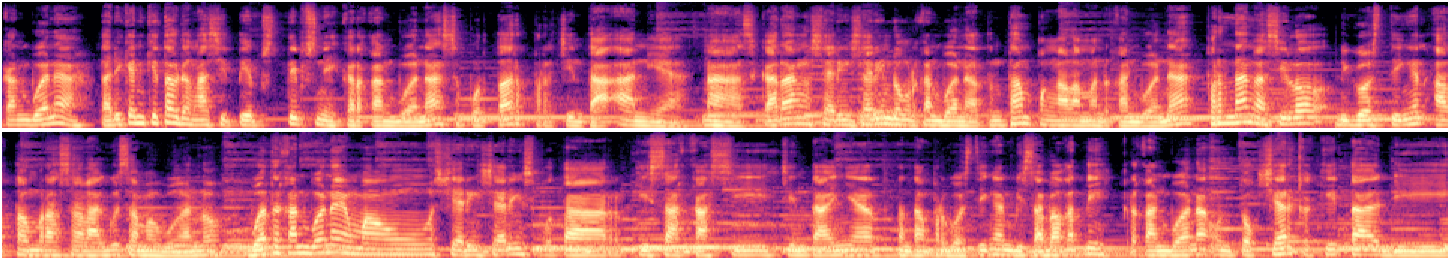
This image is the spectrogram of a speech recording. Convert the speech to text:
Rekan Buana, tadi kan kita udah ngasih tips-tips nih ke rekan Buana seputar percintaan ya. Nah, sekarang sharing-sharing dong rekan Buana tentang pengalaman rekan Buana. Pernah nggak sih lo dighostingin atau merasa lagu sama hubungan lo? Buat rekan Buana yang mau sharing-sharing seputar kisah kasih cintanya tentang perghostingan bisa banget nih rekan Buana untuk share ke kita di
